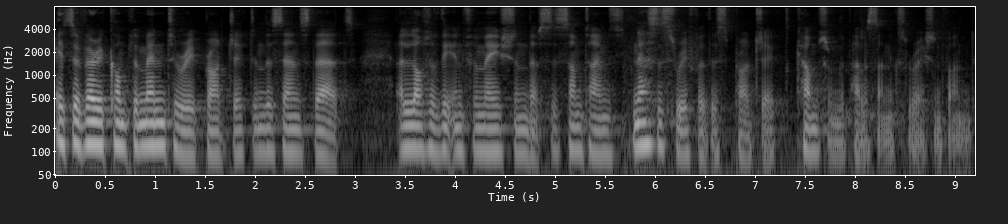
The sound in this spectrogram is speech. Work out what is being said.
It's a very complementary project in the sense that a lot of the information that is sometimes necessary for this project comes from the Palestine Exploration Fund.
